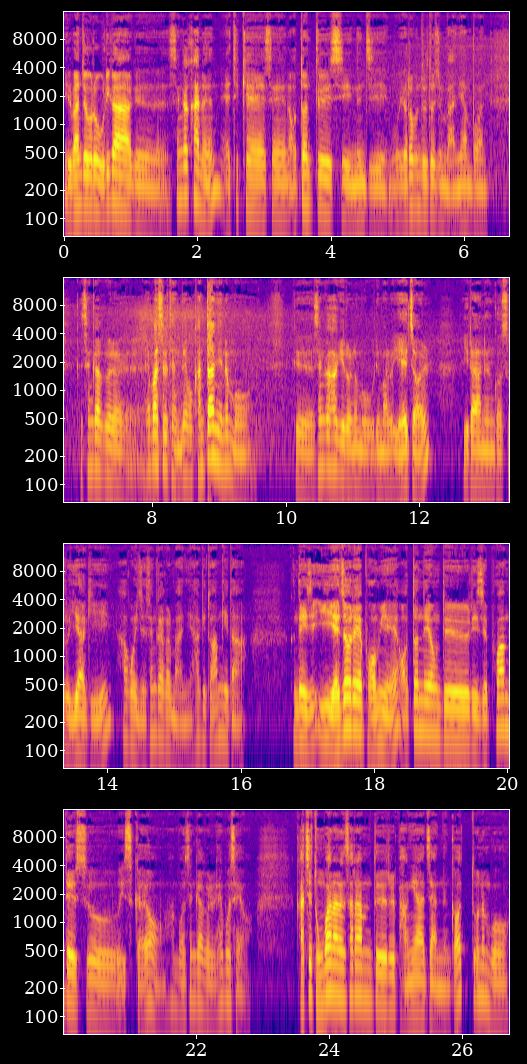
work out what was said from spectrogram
일반적으로 우리가 그 생각하는 에티켓은 어떤 뜻이 있는지 뭐 여러분들도 좀 많이 한번 그 생각을 해봤을 텐데 뭐 간단히는 뭐 그 생각하기로는 뭐 우리말로 예절이라는 것으로 이야기하고 이제 생각을 많이 하기도 합니다. 근데 이제 이 예절의 범위에 어떤 내용들이 이제 포함될 수 있을까요? 한번 생각을 해보세요. 같이 동반하는 사람들을 방해하지 않는 것 또는 뭐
